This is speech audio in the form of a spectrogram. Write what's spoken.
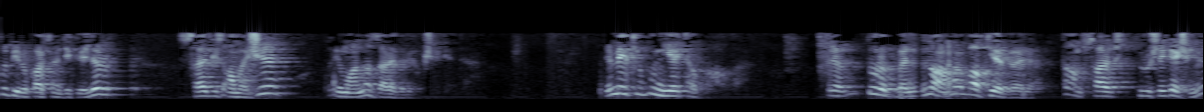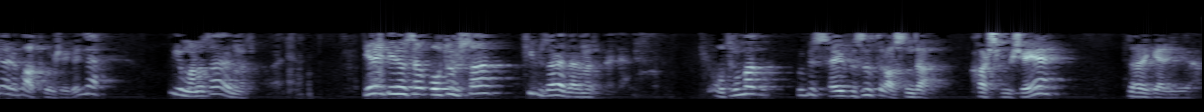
bu gibi karşısına dikilir. Saygı amacı imanına zarar veriyor bu şekilde. Demek ki bu niyete bağlı. Böyle durup böyle normal bakıyor böyle. Tam saygı duruşa geçmiyor. Öyle bakıyor o şekilde. İmana zarar vermez. Yine bir insan otursa kim zarar vermez böyle. Oturmak bu bir saygısızdır aslında karşı bir şeye zarar gelmiyor.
